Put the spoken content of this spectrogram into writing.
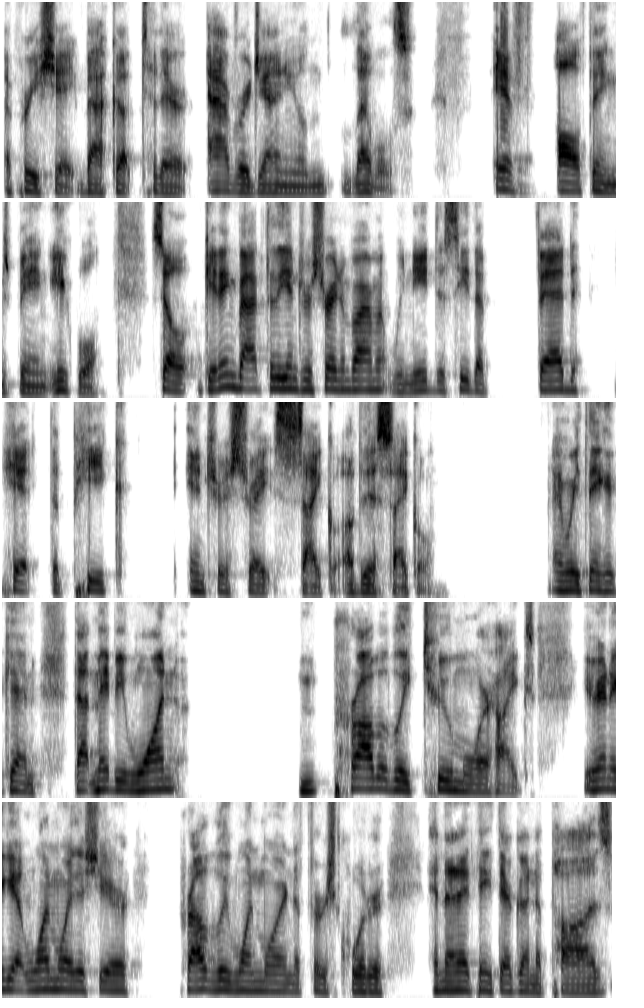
appreciate back up to their average annual levels if all things being equal. So, getting back to the interest rate environment, we need to see the Fed hit the peak interest rate cycle of this cycle. And we think again that maybe one, probably two more hikes. You're going to get one more this year, probably one more in the first quarter. And then I think they're going to pause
